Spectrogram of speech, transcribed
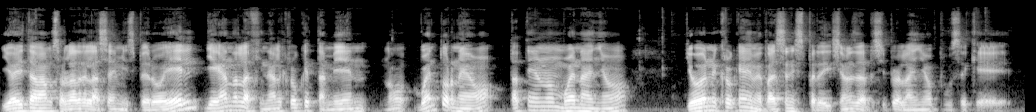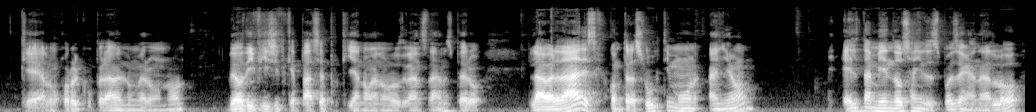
y ahorita vamos a hablar de las semis, pero él, llegando a la final, creo que también, ¿no? Buen torneo, está teniendo un buen año. Yo creo que me parecen mis predicciones del principio del año, puse que, que a lo mejor recuperaba el número uno. Veo difícil que pase porque ya no ganó los Grand Slams, pero la verdad es que contra su último año, él también dos años después de ganarlo,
